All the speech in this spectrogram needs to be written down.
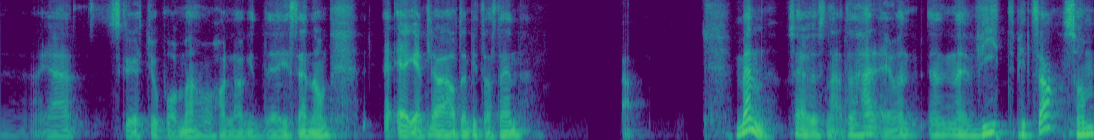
eh, jeg skrøt jo på meg å ha lagd det i steinovn. Egentlig har jeg hatt en pizzastein. Men så er det sånn at det her er jo en, en hvit pizza som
